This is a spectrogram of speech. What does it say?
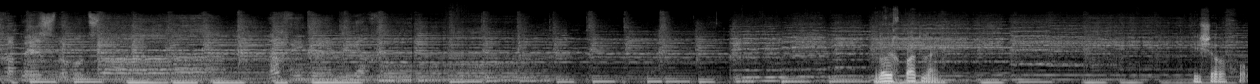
לחפש לו מוצא, אך אינני יכול. לא אכפת להם. איש הרחוב.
